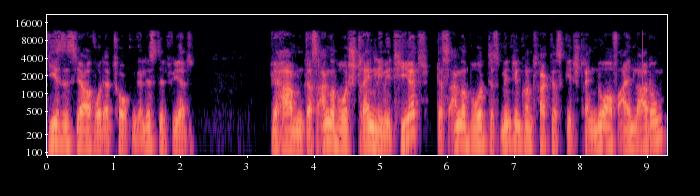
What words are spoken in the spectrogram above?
dieses Jahr, wo der Token gelistet wird. Wir haben das Angebot streng limitiert. Das Angebot des Minting-Kontraktes geht streng nur auf Einladung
